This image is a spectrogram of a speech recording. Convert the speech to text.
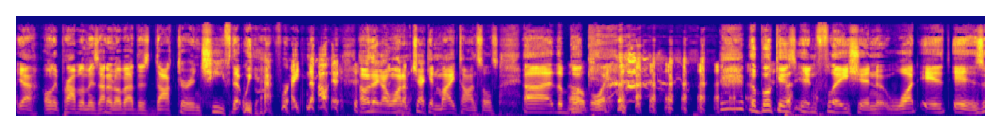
Yeah, only problem is I don't know about this doctor in chief that we have right now. I don't think I want him checking my tonsils. Uh, the Oh boy. the book is inflation: what it is,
